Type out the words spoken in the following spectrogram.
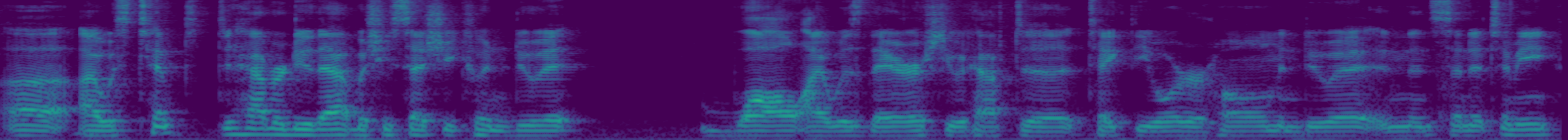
Uh, I was tempted to have her do that, but she said she couldn't do it while I was there. She would have to take the order home and do it and then send it to me.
